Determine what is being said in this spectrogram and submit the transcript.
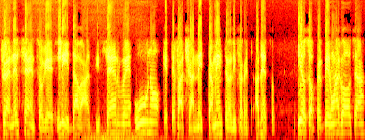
cioè nel senso che lì davanti serve uno che ti faccia nettamente la differenza. Adesso io so per dire una cosa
